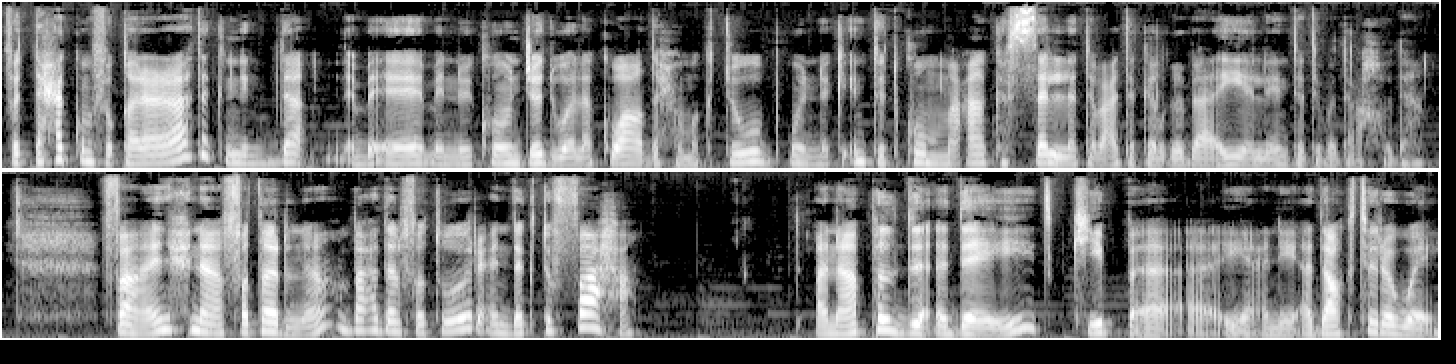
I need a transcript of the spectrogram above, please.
فالتحكم في قراراتك نبدا بإيه؟ بإنه يكون جدولك واضح ومكتوب وإنك أنت تكون معاك السلة تبعتك الغذائية اللي أنت تبغى تأخذها فإحنا فطرنا بعد الفطور عندك تفاحة an apple a day to keep uh, يعني a doctor away.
